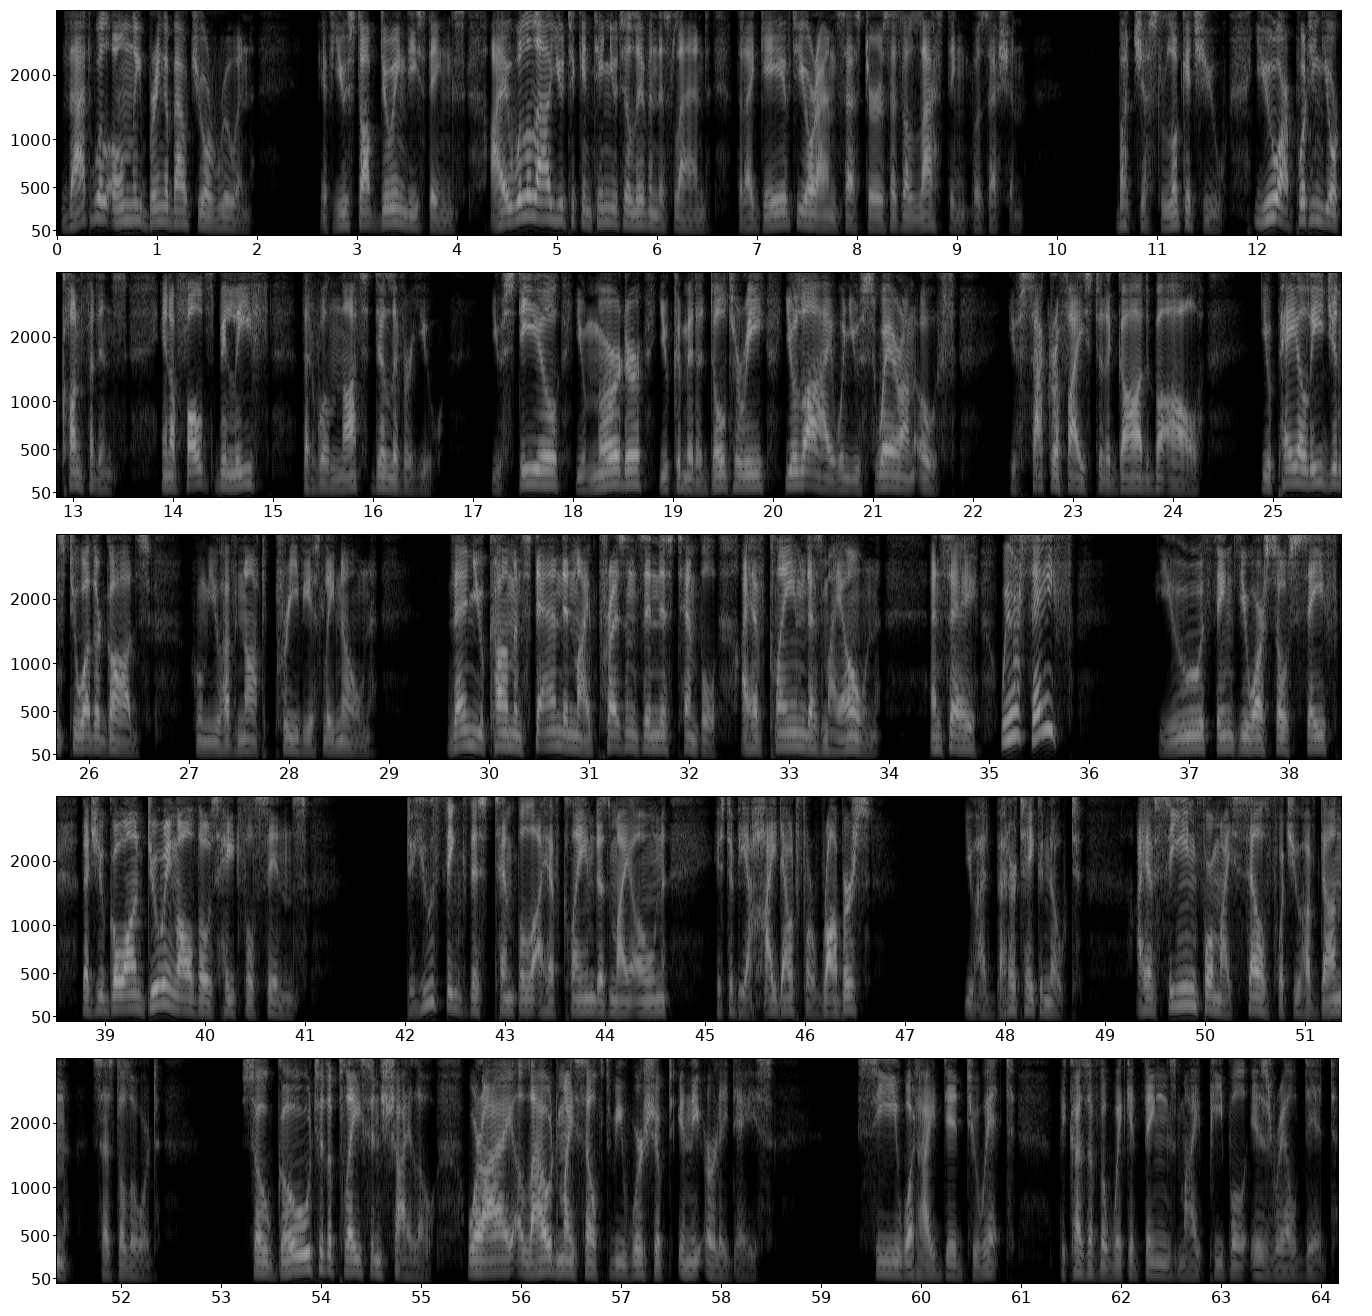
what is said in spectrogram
That will only bring about your ruin. If you stop doing these things, I will allow you to continue to live in this land that I gave to your ancestors as a lasting possession. But just look at you. You are putting your confidence in a false belief that will not deliver you. You steal, you murder, you commit adultery, you lie when you swear on oath. You sacrifice to the god Baal. You pay allegiance to other gods, whom you have not previously known. Then you come and stand in my presence in this temple I have claimed as my own, and say, We are safe. You think you are so safe that you go on doing all those hateful sins. Do you think this temple I have claimed as my own is to be a hideout for robbers? You had better take note. I have seen for myself what you have done, says the Lord. So go to the place in Shiloh, where I allowed myself to be worshipped in the early days. See what I did to it, because of the wicked things my people Israel did.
